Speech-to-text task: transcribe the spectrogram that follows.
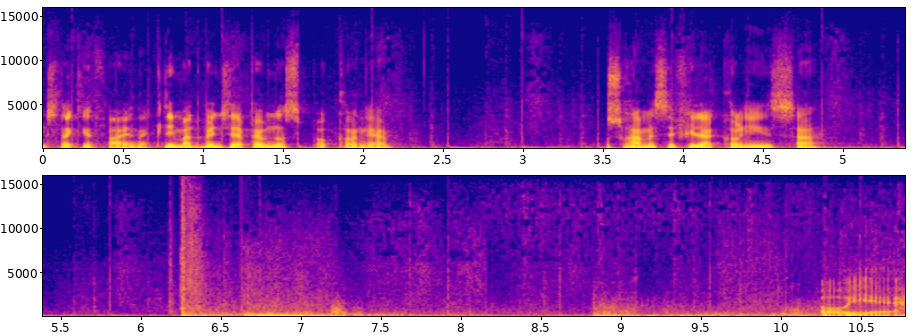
czy takie fajne. Klimat będzie na pewno spoko, nie? Posłuchamy sobie Phila Collinsa. Oh yeah.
